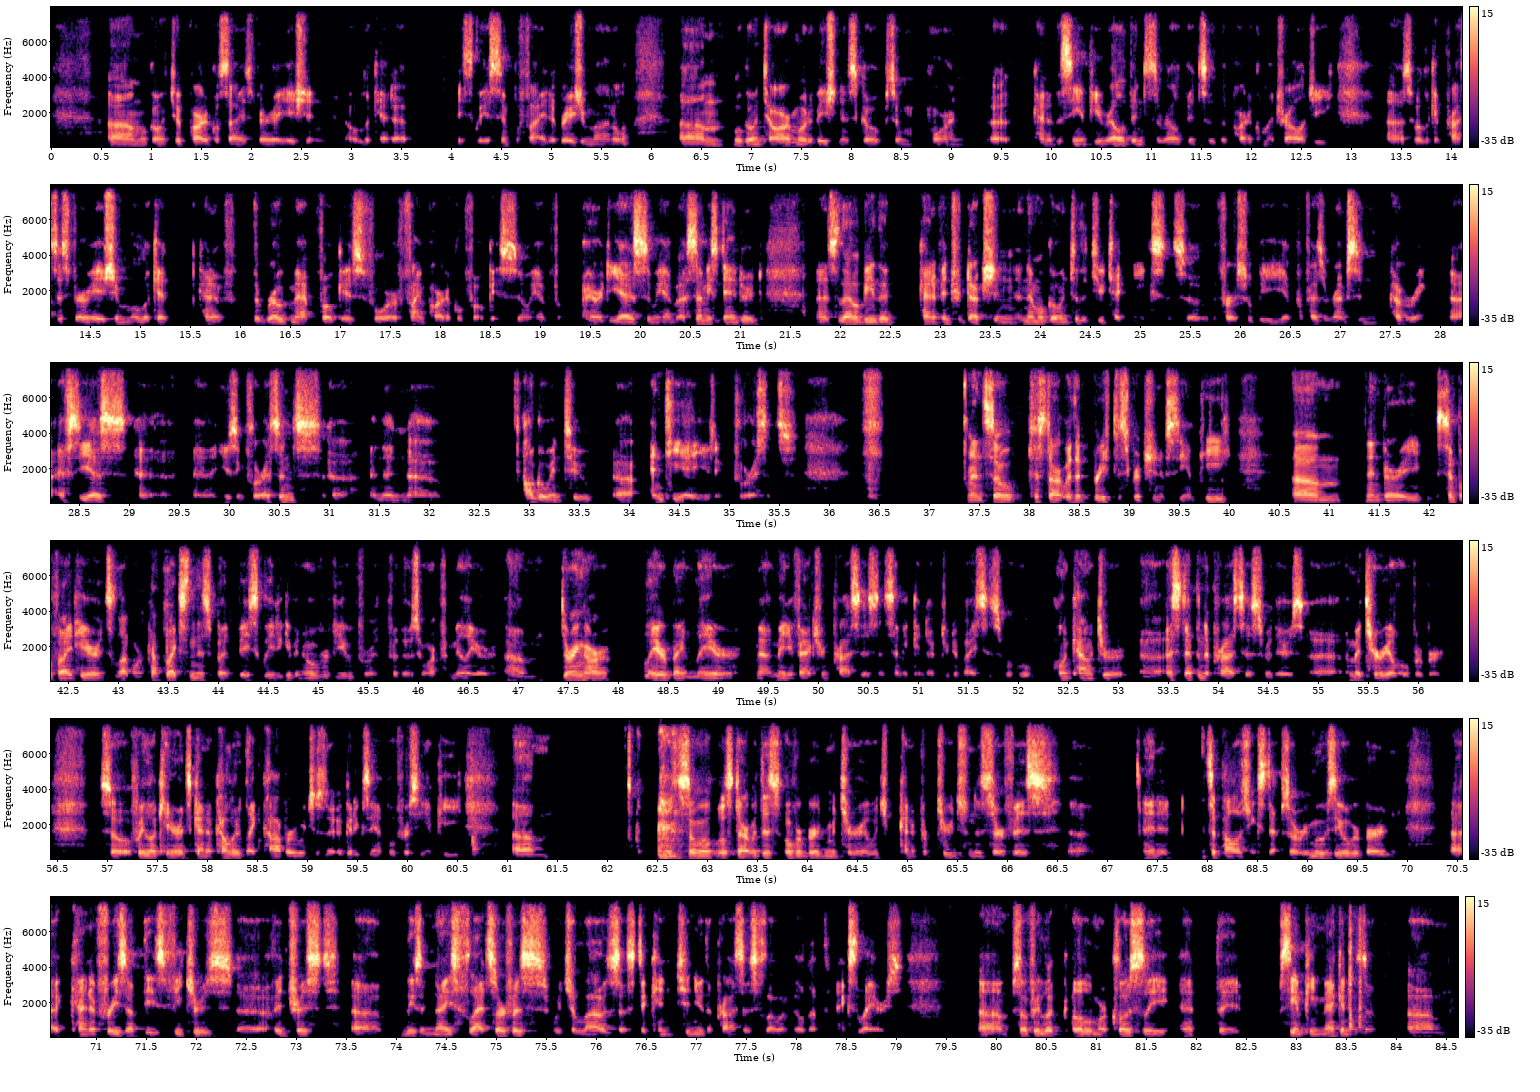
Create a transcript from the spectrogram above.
Um, we'll go into particle size variation. We'll look at a basically a simplified abrasion model. Um, we'll go into our motivation and scope, so more on uh, kind of the CMP relevance, the relevance of the particle metrology. Uh, so we'll look at process variation. We'll look at kind of the roadmap focus for fine particle focus. So we have IRDS and we have a semi-standard. Uh, so that'll be the kind of introduction, and then we'll go into the two techniques. And so the first will be uh, Professor Remsen covering uh, FCS uh, uh, using fluorescence, and then I'll go into NTA using fluorescence. And so to start with a brief description of CMP, um, and very simplified here, it's a lot more complex than this, but basically to give an overview for, for those who aren't familiar, um, during our layer by layer manufacturing process in semiconductor devices, we'll, we'll encounter uh, a step in the process where there's uh, a material overburden. So if we look here, it's kind of colored like copper, which is a good example for CMP. Um, so we'll, we'll, start with this overburden material, which kind of protrudes from the surface. Um, and it, it's a polishing step. So it removes the overburden, uh, kind of frees up these features uh, of interest, uh, leaves a nice flat surface, which allows us to continue the process flow and build up the next layers. Um, so if we look a little more closely at the CMP mechanism, um,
